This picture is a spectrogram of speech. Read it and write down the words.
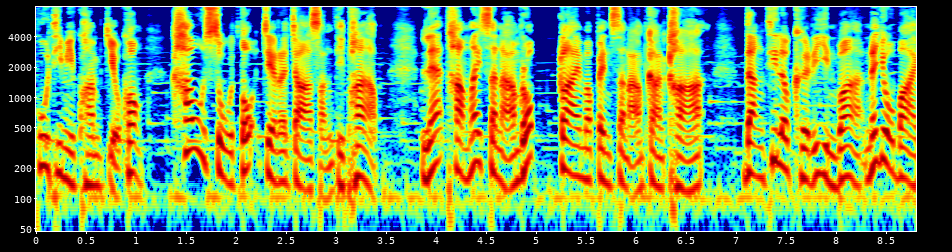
ผู้ที่มีความเกี่ยวข้องเข้าสู่โต๊ะเจรจาสันติภาพ และทำให้สนามรบกลายมาเป็นสนามการค้า ดังที่เราเคยได้ยินว่านโยบาย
